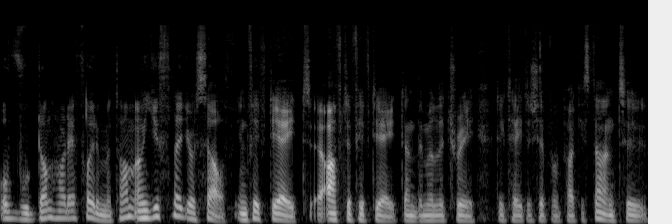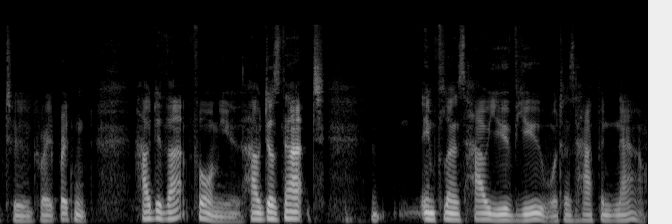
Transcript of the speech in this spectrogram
og hvordan har det formet ham? And you fled yourself in 58, uh, after 58 and the military dictatorship of Pakistan to, to Great Britain. How did that form you? How does that influence how you view what has happened now?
